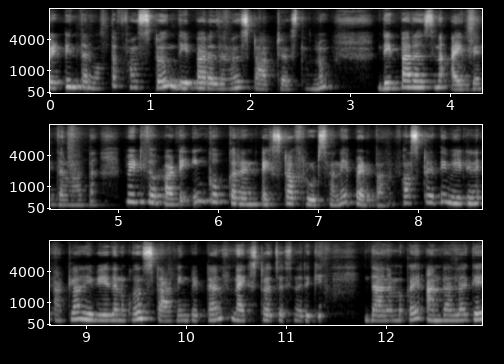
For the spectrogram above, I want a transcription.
పెట్టిన తర్వాత ఫస్ట్ దీపారాధన స్టార్ట్ చేస్తాను. దీపారాధన అయిపోయిన తర్వాత వీటితో పాటు ఇంకొక రెండు ఎక్స్ట్రా ఫ్రూట్స్ అనేవి పెడతాను. ఫస్ట్ అయితే వీటిని అట్లా నివేదన కోసం స్టార్టింగ్ పెట్టాను. నెక్స్ట్ వచ్చేసరికి దానిమ్మకాయ అండ్ అలాగే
